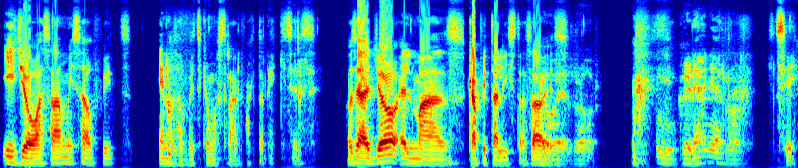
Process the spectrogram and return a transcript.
Y yo basaba mis outfits en los outfits que mostraba el factor XS. O sea, yo el más capitalista, ¿sabes? error. Un gran error. Sí.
